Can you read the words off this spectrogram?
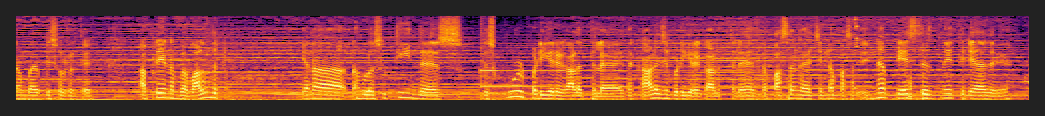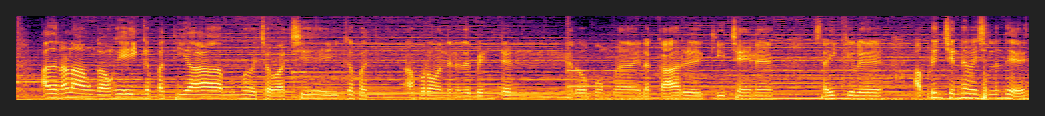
நம்ம எப்படி சொல்கிறது அப்படியே நம்ம வளர்ந்துட்டோம். ஏன்னா நம்மளை சுற்றி இந்த ஸ்- இந்த ஸ்கூல் படிக்கிற காலத்தில் இந்த காலேஜ் படிக்கிற காலத்தில் இந்த பசங்க சின்ன பசங்க என்ன பேசுறதுனே தெரியாது. அதனால் அவங்க அவங்க இங்கே பற்றியா பொம்மை வச்ச வாட்சி இங்கே பற்றி அப்புறம் வந்து இந்த பென்டன் ஏதோ பொம்மை இல்லை காரு கீ செயினு சைக்கிளு அப்படின்னு சின்ன வயசுலேருந்து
